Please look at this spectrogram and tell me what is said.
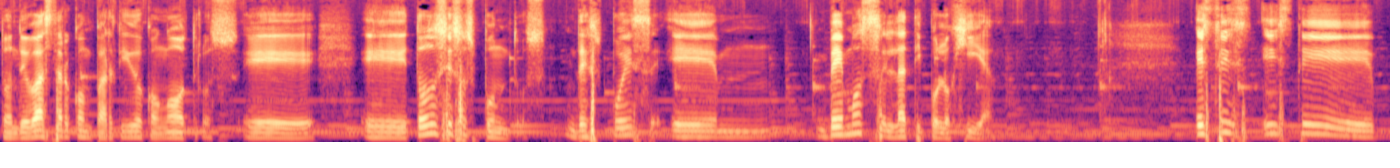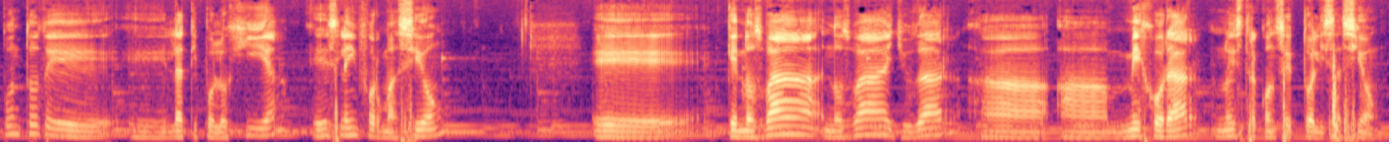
donde va a estar compartido con otros. Eh, eh, todos esos puntos. Después em, vemos la tipología. Este, este punto de eh, la tipología es la información que nos va, nos va a ayudar a, mejorar nuestra conceptualización.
